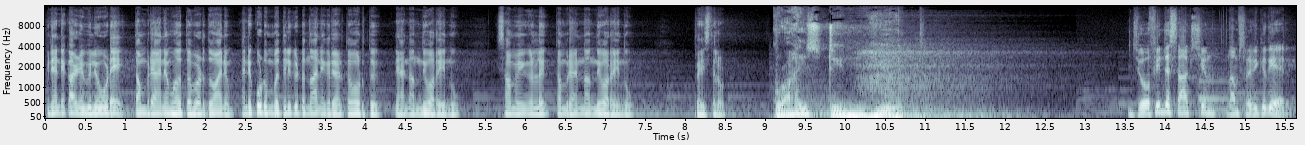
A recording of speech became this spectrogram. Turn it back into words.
പിന്നെ എന്റെ കഴിവിലൂടെ തമ്പുരാനെ മഹത്വപ്പെടുത്തുവാനും എന്റെ കുടുംബത്തിൽ കിട്ടുന്ന അനുഗ്രഹത്തെ ഓർത്ത് ഞാൻ നന്ദി പറയുന്നു. സമയങ്ങളിൽ തമ്പുരാൻ നന്ദി പറയുന്നു. പ്രൈസ്തലോട്ട് ക്രൈസ്റ്റ് ഇൻ സാക്ഷ്യം നാം ശ്രവിക്കുകയായിരുന്നു.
